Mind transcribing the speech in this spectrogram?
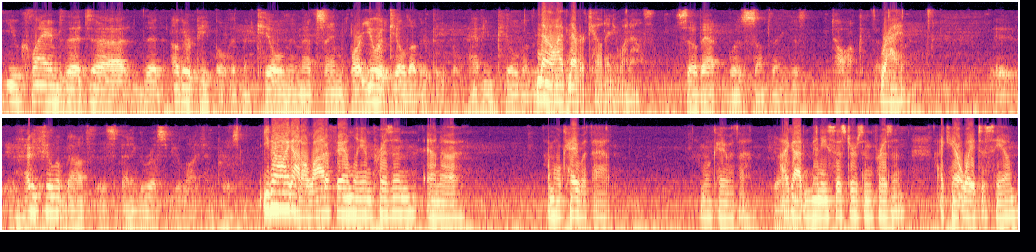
you claimed that uh, that other people had been killed in that same part. You had killed other people. Have you killed other? No, people? I've never killed anyone else. So that was something. Just talk. Right. Uh, How do you feel about uh, spending the rest of your life in prison? You know, I got a lot of family in prison, and uh, I'm okay with that. I'm okay with that. Yeah. I got many sisters in prison. I can't wait to see them.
